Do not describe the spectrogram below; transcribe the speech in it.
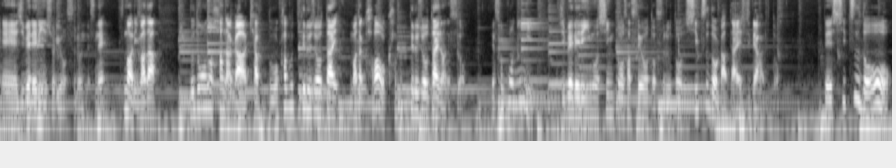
えー、ジベレリン処理をするんですね。つまりまだブドウの花がキャップをかぶってる状態、まだ皮をかぶってる状態なんですよ。でそこにジベレリンを浸透させようとすると湿度が大事であると。で湿度を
